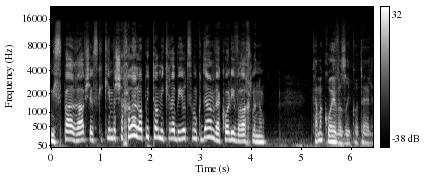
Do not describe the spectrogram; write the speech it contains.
מספר רב של זקיקים בשחלה, לא פתאום יקרה ביוץ מוקדם והכל יברח לנו. כמה כואב הזריקות האלה?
